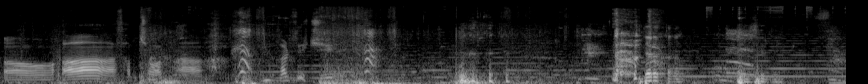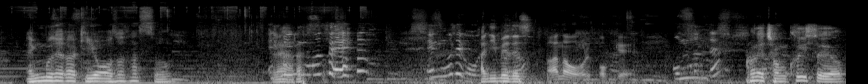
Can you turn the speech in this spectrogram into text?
어, 아, 3천. 아, 할 수 있지. 기다렸다가 될 텐데. 앵무새가 귀여워서 샀어 그래 알았어 앵무새 앵무새가 어디 아니메 데스 아나 어, 어깨. 없는데? 형에 정크 있어요.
